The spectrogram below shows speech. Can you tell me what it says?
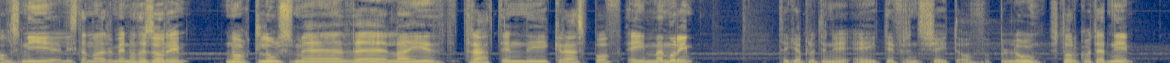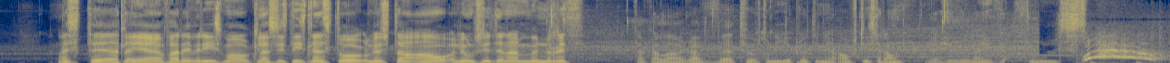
alls ný lístamæður minn á þessu ári. Knocked Loose með eh, lægið Trapped in the Grasp of a Memory. Tekið að plötinni A Different Shade of Blue. Stórgótt efni. Næst eh, ætla ég að fara yfir í smá klassist íslenskt og hlusta á hljómsvítina Munrið. Taka lag af eh, 2009 plötinni Ástís Rán. Ég er hér við lægið Fools. Woo!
